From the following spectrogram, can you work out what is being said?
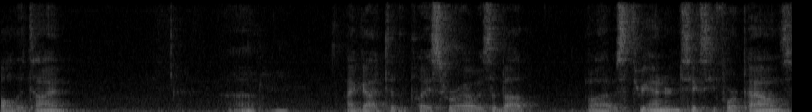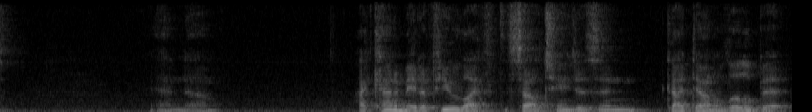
all the time. Uh, okay. I got to the place where I was about, well, I was 364 pounds. And um, I kind of made a few lifestyle changes and got down a little bit.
